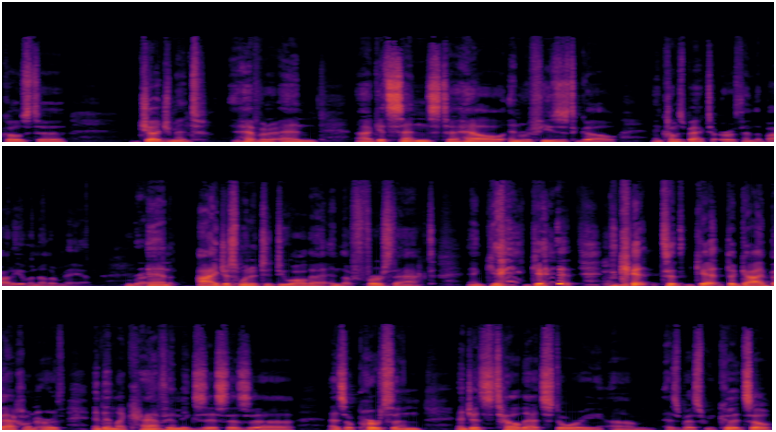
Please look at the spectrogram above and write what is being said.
goes to judgment, heaven, and uh, gets sentenced to hell and refuses to go and comes back to earth in the body of another man. right. And I just wanted to do all that in the first act and get get get to get the guy back on earth and then like have him exist as a as a person and just tell that story um, as best we could. So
